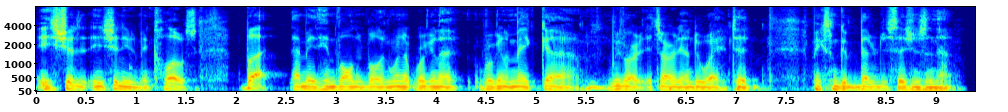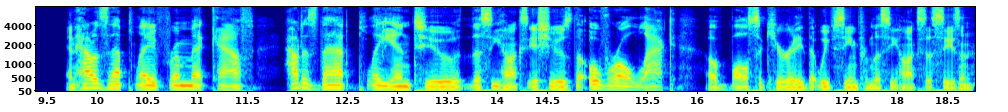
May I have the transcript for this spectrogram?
he should, he shouldn't even been close, but that made him vulnerable. And we're, we're going to, we're to make, uh, we've already, it's already underway to make some good, better decisions in that. And how does that play from Metcalf? How does that play into the Seahawks issues, the overall lack of ball security that we've seen from the Seahawks this season?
